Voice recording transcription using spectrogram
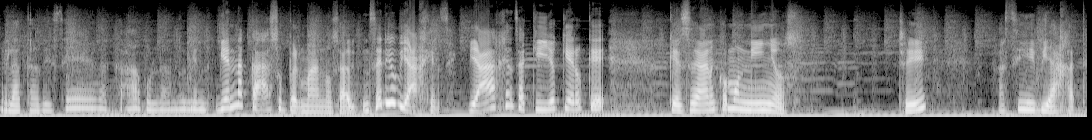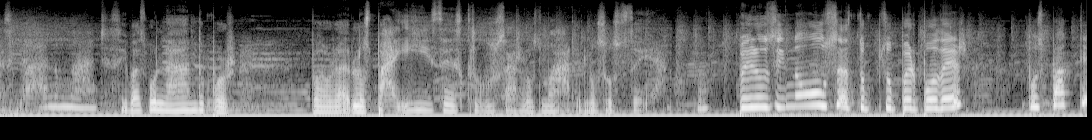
el atardecer acá volando bien, bien acá Superman, o sea, en serio viajense, viajense aquí, yo quiero que, que sean como niños, ¿sí? Así viájate, así, ah, no manches, y vas volando por, por los países, cruzas los mares, los océanos, ¿no? Pero si no usas tu superpoder, pues ¿para qué,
